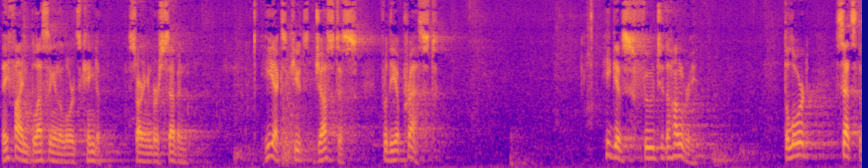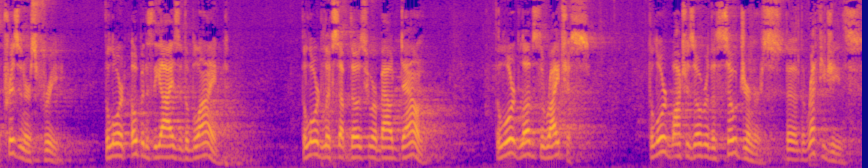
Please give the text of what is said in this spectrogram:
they find blessing in the Lord's kingdom. Starting in verse 7. He executes justice for the oppressed. He gives food to the hungry. The Lord sets the prisoners free. The Lord opens the eyes of the blind. The Lord lifts up those who are bowed down. The Lord loves the righteous. The Lord watches over the sojourners, the, the refugees.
